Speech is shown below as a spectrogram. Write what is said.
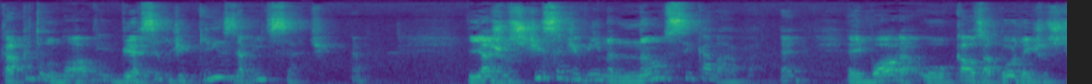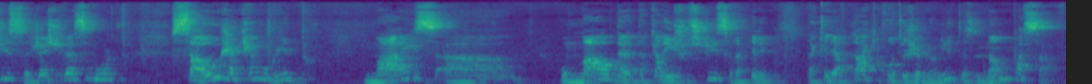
capítulo 9, versículo de 15 a 27. E a justiça divina não se calava. Né? Embora o causador da injustiça já estivesse morto. Saul já tinha morrido, mas a, o mal da, daquela injustiça, daquele, daquele ataque contra os gibeonitas, não passava.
